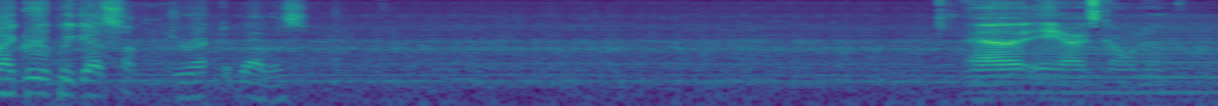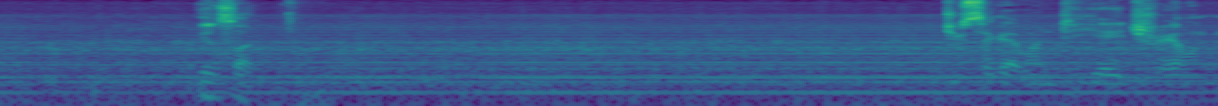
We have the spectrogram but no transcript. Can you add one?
My group, we got something direct above us. Uh, AI's going in. Inside. Juice, I got one DA trailing.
